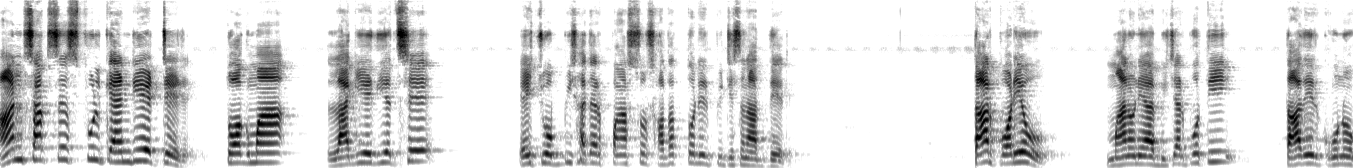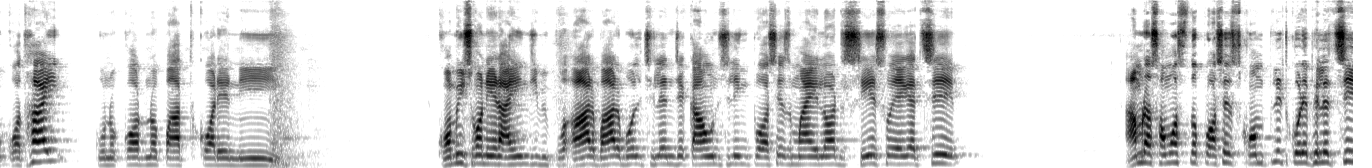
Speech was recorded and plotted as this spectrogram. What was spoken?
unsuccessful ক্যান্ডিডেটের তগমা লাগিয়ে দিয়েছে এই চব্বিশ হাজার পাঁচশো সাতাত্তরের পিটিশনারদের। তারপরেও মাননীয় বিচারপতি, তাদের কোনো কথাই কোনো কর্ণপাত করেনি। কমিশনের আইনজীবী আর বার বলছিলেন যে কাউন্সিলিং প্রসেস মাই লর্ড শেষ হয়ে গেছে। আমরা সমস্ত প্রসেস কমপ্লিট করে ফেলেছি।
